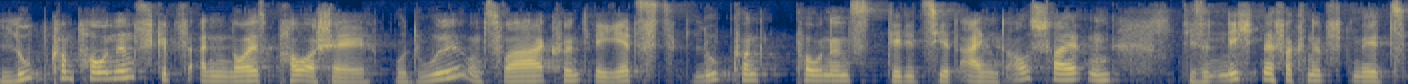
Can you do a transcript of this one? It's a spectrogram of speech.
Loop Components gibt es ein neues PowerShell-Modul und zwar könnt ihr jetzt Loop Components Components dediziert ein- und ausschalten. Die sind nicht mehr verknüpft mit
